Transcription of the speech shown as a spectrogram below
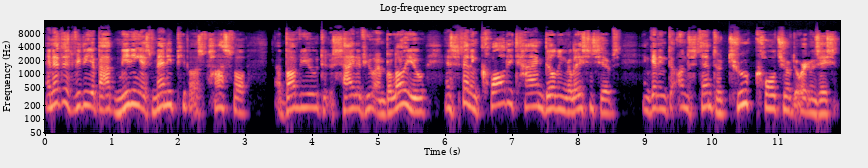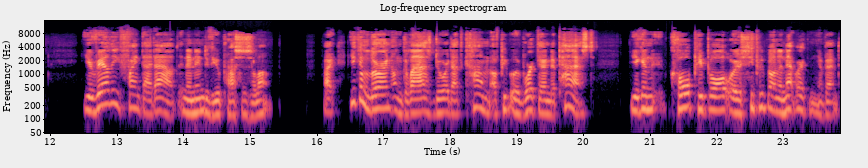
And that is really about meeting as many people as possible above you, to the side of you, and below you, and spending quality time building relationships and getting to understand the true culture of the organization. You rarely find that out in an interview process alone. Right? You can learn on glassdoor.com of people who've worked there in the past. You can call people or see people on a networking event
